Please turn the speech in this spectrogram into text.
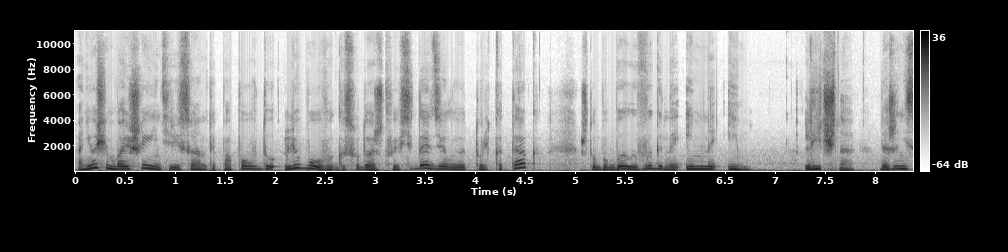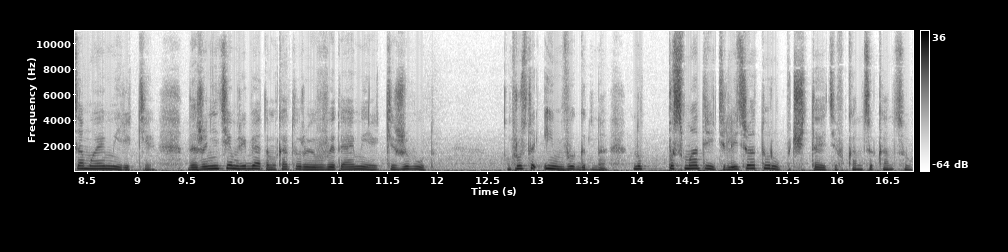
Они очень большие интересанты по поводу любого государства и всегда делают только так, чтобы было выгодно именно им. Лично. Даже не самой Америке. Даже не тем ребятам, которые в этой Америке живут. А Просто им выгодно. Ну, посмотрите, литературу почитайте, в конце концов.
